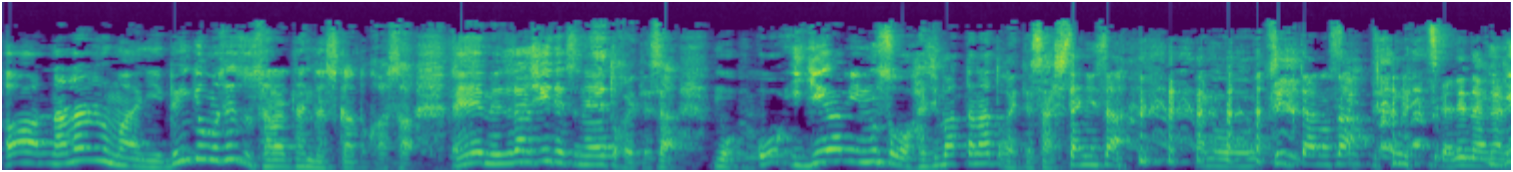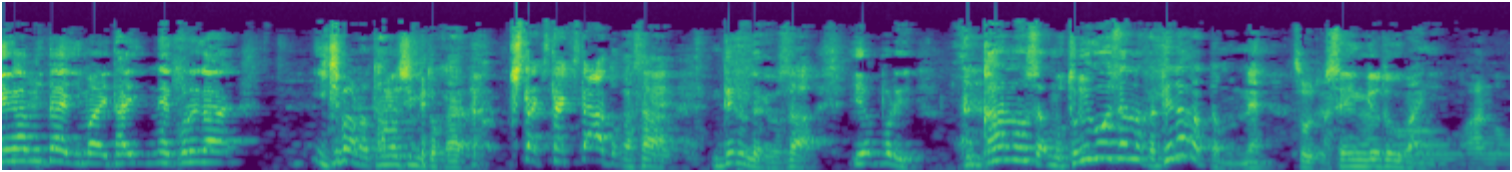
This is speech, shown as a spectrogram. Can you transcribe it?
あ、なられる前に勉強もせずされたんですか？とかさ、えー、珍しいですねとか言ってさ、もう、お、池上無双始まったなとか言ってさ、下にさ、あの、ツイッターのさ、のやつがね、流れて池上対今井対、ね、これが、一番の楽しみとか、来た来た来たとかさ、出るんだけどさ、やっぱり他のさ、もう鳥越さんなんか出なかったもんね。そうです。鮮魚特番に。あの、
